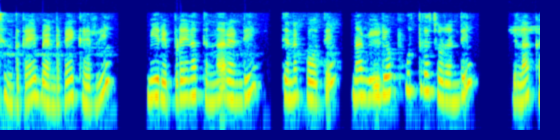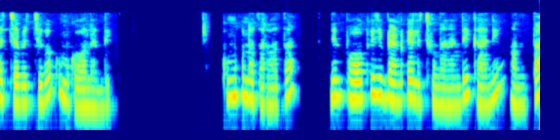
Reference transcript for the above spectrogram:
చింతకాయ బెండకాయ కర్రీ మీరు ఎప్పుడైనా తిన్నారండి? తినకపోతే నా వీడియో పూర్తిగా చూడండి. ఇలా కచ్చాబెచ్చిగా కుమ్ముకోవాలండి. కుమ్ముకున్న తర్వాత నేను పావు కేజీ బెండకాయలు ఇచ్చుకున్నానండి. కానీ అంతా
